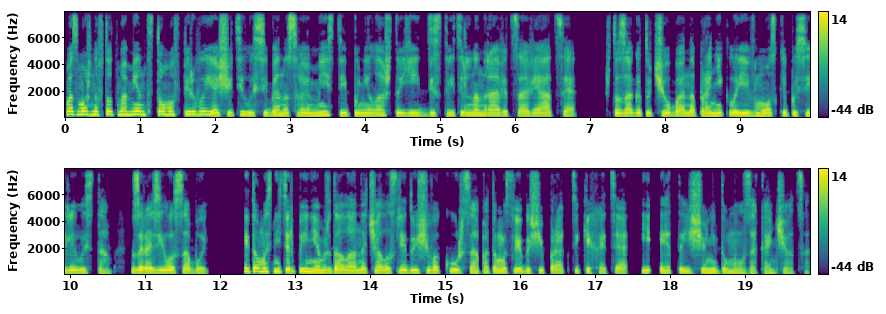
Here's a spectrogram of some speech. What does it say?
Возможно, в тот момент Тома впервые ощутила себя на своем месте и поняла, что ей действительно нравится авиация что за год учебы она проникла ей в мозг и поселилась там, заразила собой. И Тома с нетерпением ждала начала следующего курса, а потом и следующей практики, хотя и это еще не думал заканчиваться.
